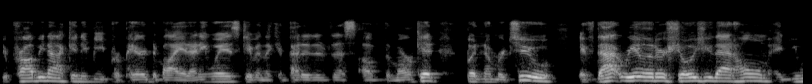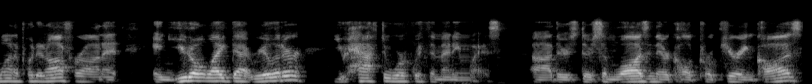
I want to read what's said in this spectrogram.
you're probably not going to be prepared to buy it anyways, given the competitiveness of the market. But number two, if that realtor shows you that home and you want to put an offer on it, and you don't like that realtor, you have to work with them anyways. Uh, there's there's some laws in there called procuring cause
